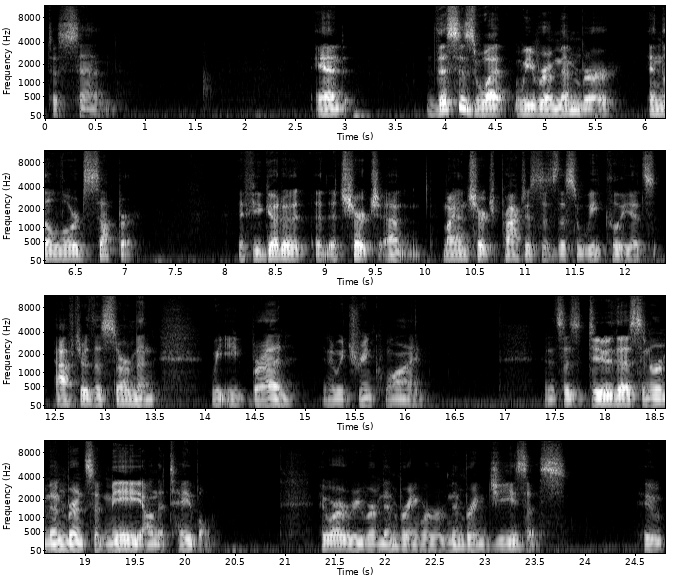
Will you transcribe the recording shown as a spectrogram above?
to sin. And this is what we remember in the Lord's Supper. If you go to a, a church, um, my own church practices this weekly. It's after the sermon, we eat bread and we drink wine. And it says, Do this in remembrance of me on the table. Who are we remembering? We're remembering Jesus, who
